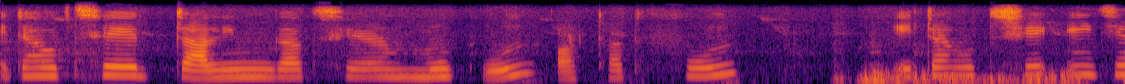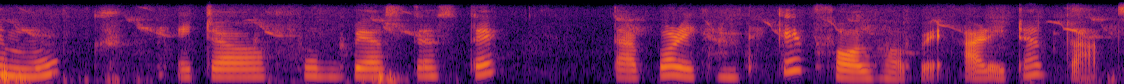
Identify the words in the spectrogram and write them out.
এটা হচ্ছে ডালিম গাছের মুকুল, অর্থাৎ ফুল। এটা হচ্ছে এই যে মুখ, এটা ফুটবে আস্তে আস্তে, তারপর এখান থেকে ফল হবে, আর এটা গাছ।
